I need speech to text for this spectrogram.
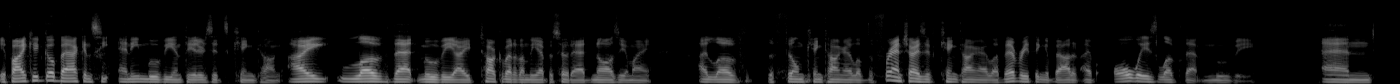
If I could go back and see any movie in theaters, it's King Kong. I love that movie. I talk about it on the episode ad nauseum. I I love the film King Kong. I love the franchise of King Kong. I love everything about it. I've always loved that movie. And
